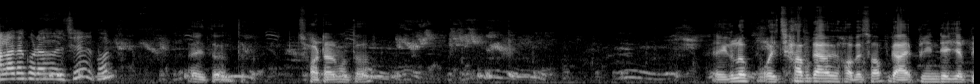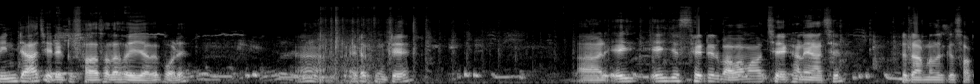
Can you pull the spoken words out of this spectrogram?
আলাদা করা হয়েছে এখন। এই তো, ছটার মতো। এইগুলো ওই ছাপ গায়ে হবে, সব গায়ে প্রিন্টে যে প্রিন্টটা আছে, এটা একটু সাদা সাদা হয়ে যাবে পরে। হ্যাঁ এটা কুঁটে আর এই এই যে সেটের বাবা মা হচ্ছে এখানে আছে, সেটা আপনাদেরকে শখ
